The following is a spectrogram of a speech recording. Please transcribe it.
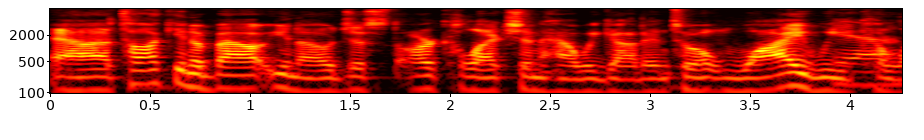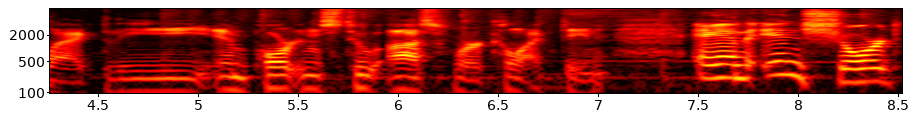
uh, talking about, you know, just our collection, how we got into it, why we yeah. collect, the importance to us for collecting. And in short,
